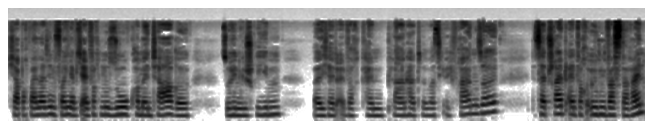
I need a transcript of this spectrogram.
ich habe auch bei manchen Folgen habe ich einfach nur so Kommentare so hingeschrieben, weil ich halt einfach keinen Plan hatte, was ich euch fragen soll. Deshalb schreibt einfach irgendwas da rein.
